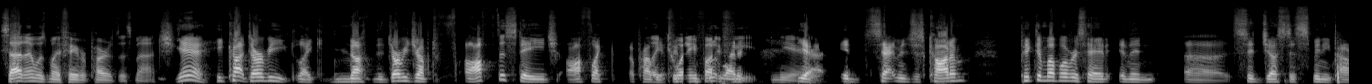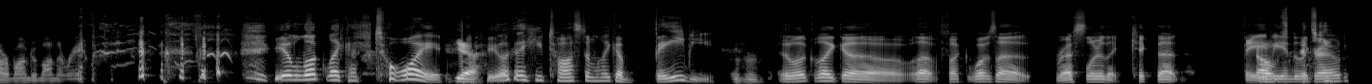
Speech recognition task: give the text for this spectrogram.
Satnam was my favorite part of this match. Yeah, he caught Darby like nothing. Darby jumped off the stage, off like probably like a 15 twenty five ladder. feet in the air. Yeah, it Satnam just caught him, picked him up over his head, and then uh Sid Justice spinning power bombed him on the ramp. he looked like a toy. yeah. He looked like he tossed him like a baby. Mhm. It looked like a uh, fuck. What was that wrestler that kicked that baby Oh, into the crowd?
